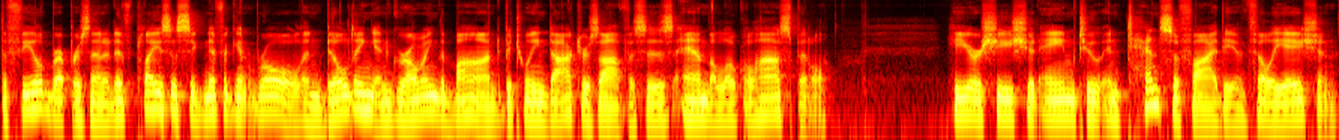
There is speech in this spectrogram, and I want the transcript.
The field representative plays a significant role in building and growing the bond between doctors' offices and the local hospital he or she should aim to intensify the affiliation.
